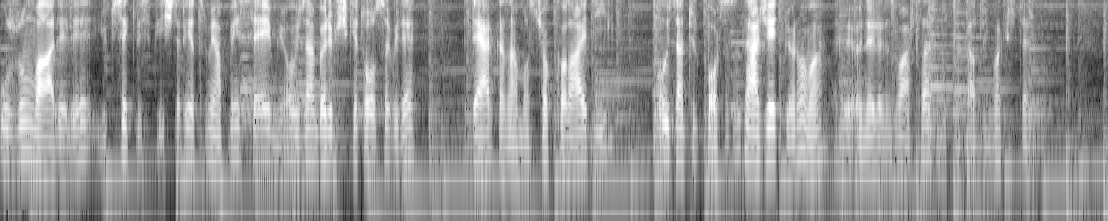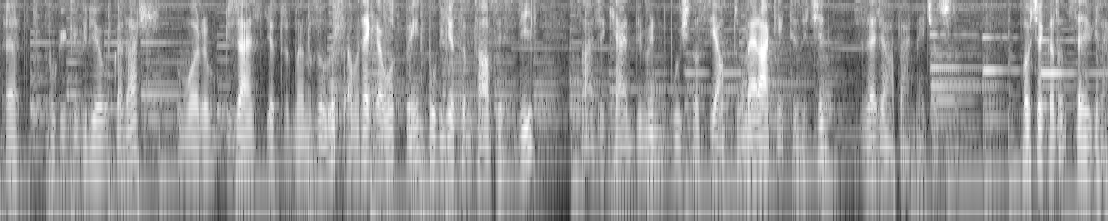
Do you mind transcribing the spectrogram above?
uzun vadeli, yüksek riskli işlere yatırım yapmayı sevmiyor. O yüzden böyle bir şirket olsa bile değer kazanması çok kolay değil. O yüzden Türk borsasını tercih etmiyorum ama e, önerileriniz varsa mutlaka duymak isterim. Evet, bugünkü video bu kadar. Umarım güzel yatırımlarınız olur. Ama tekrar unutmayın bu bir yatırım tavsiyesi değil. Sadece kendimin bu işi nasıl yaptım merak ettiğiniz için size cevap vermeye çalıştım. Hoşçakalın, sevgiler.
